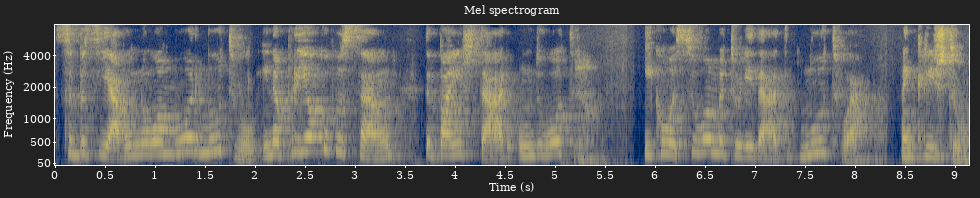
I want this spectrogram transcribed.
se baseavam no amor mútuo e na preocupação de bem-estar um do outro, e com a sua maturidade mútua em Cristo.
